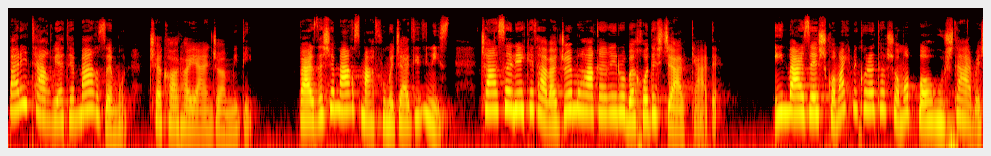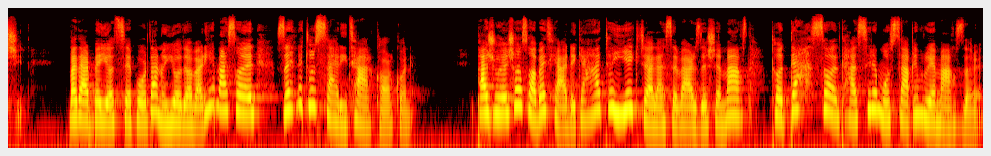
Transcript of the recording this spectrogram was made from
برای تقویت مغزمون چه کارهایی انجام میدیم؟ ورزش مغز مفهوم جدیدی نیست. چند سالیه که توجه محققین رو به خودش جلب کرده. این ورزش کمک می‌کنه تا شما باهوشتر بشید و در بیاد سپردن و یادآوری مسائل ذهنتون سریعتر کار کنه. پژوهش ها ثابت کرده که حتی یک جلسه ورزش مغز تا ده سال تاثیر مستقیم روی مغز داره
